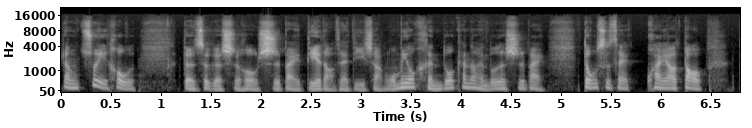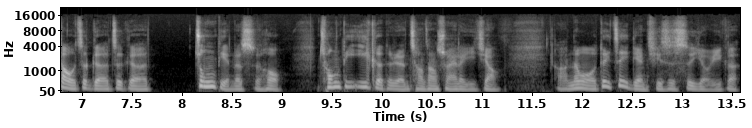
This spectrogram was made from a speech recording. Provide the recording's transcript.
让最后的这个时候失败跌倒在地上。我们有很多看到很多的失败，都是在快要到到这个这个终点的时候。冲第一个的人常常摔了一跤，啊，那么我对这一点其实是有一个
